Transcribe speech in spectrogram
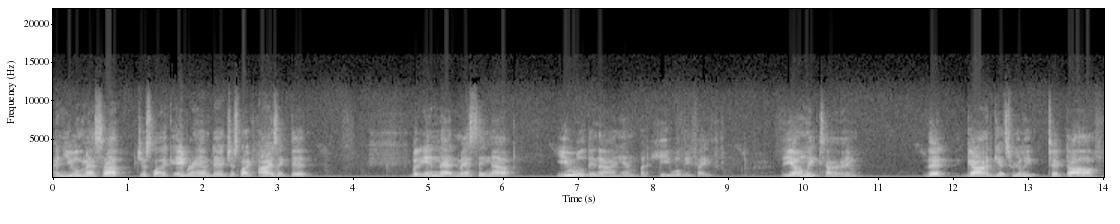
And you'll mess up, just like Abraham did, just like Isaac did. But in that messing up, you will deny him, but he will be faithful. The only time that God gets really ticked off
